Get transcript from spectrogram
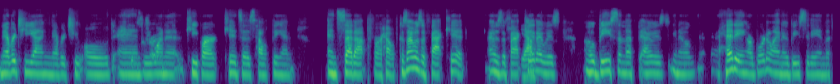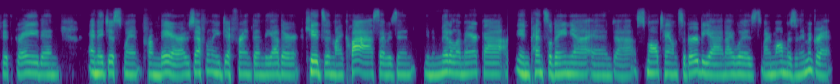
never too young, never too old. And that's we want to keep our kids as healthy and and set up for health because I was a fat kid. I was a fat yeah. kid. I was obese and the I was, you know, heading or borderline obesity in the fifth grade. And and it just went from there. I was definitely different than the other kids in my class. I was in, you know, middle America in Pennsylvania and uh, small town suburbia. And I was, my mom was an immigrant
